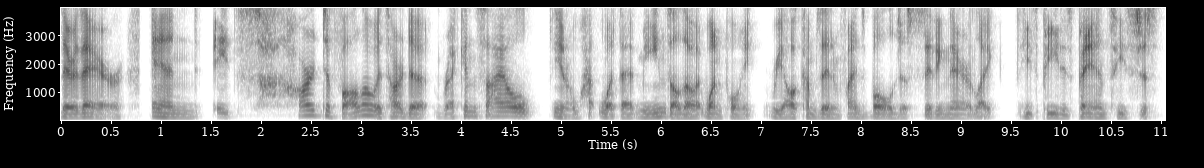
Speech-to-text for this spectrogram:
they're there. And it's hard to follow. It's hard to reconcile you know wh- what that means. Although at one point rial comes in and finds Bol just sitting there like he's peed his pants. He's just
